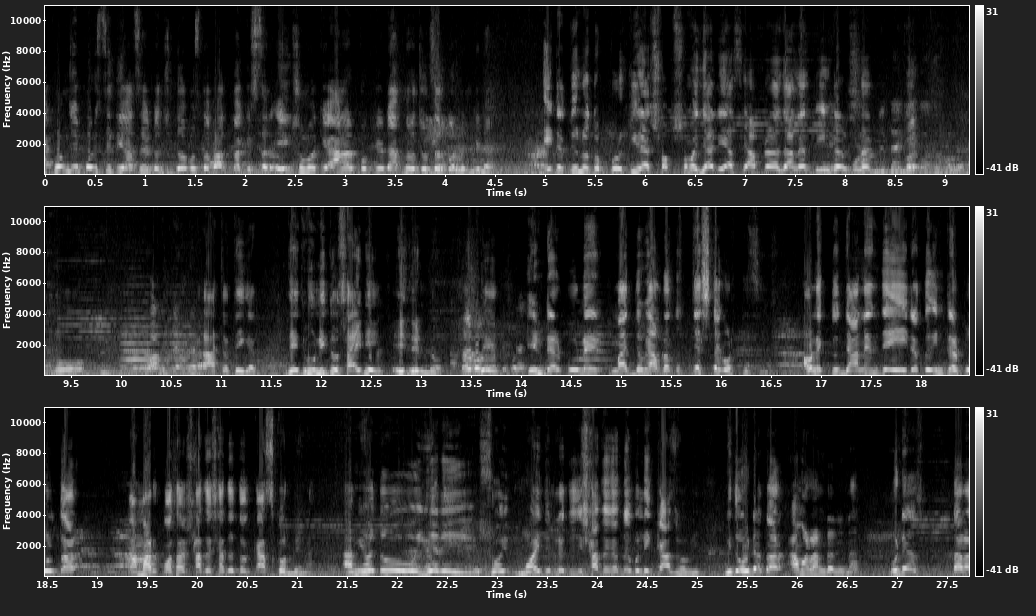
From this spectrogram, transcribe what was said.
এখন যে পরিস্থিতি আছে একটা যুদ্ধ অবস্থা ভারত পাকিস্তান এই সময় কি আনার প্রক্রিয়াটা আপনারা জোরদার করবেন কিনা? এটার জন্য তো প্রক্রিয়া সবসময় জারি আছে আপনারা জানেন ইন্টারপোলের ও আচ্ছা ঠিক আছে। যেহেতু উনি তো সাইডে এই জন্য। যে ইন্টারপোলের মাধ্যমে আমরা তো চেষ্টা করতেছি। অনেক তো জানেন যে এটা তো ইন্টারপোল তো আর আমার কথার সাথে সাথে তো কাজ করবে না। আমি হয়তো ইয়ের মহিদুল্লাহ যদি সাথে সাথে বলি কাজ হবে। কিন্তু ওইটা তো আর আমার আন্ডারে না। ওইটা তারা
